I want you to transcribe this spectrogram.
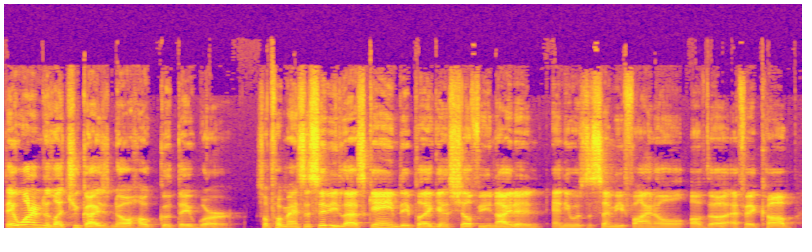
They wanted to let you guys know how good they were. So for Manchester City last game, they played against Sheffield United and it was the semi-final of the FA Cup.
